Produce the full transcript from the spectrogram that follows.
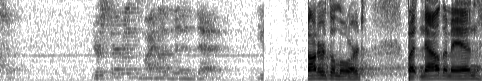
Elisha, Your servant, my husband, is dead. He honored the Lord, but now the man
